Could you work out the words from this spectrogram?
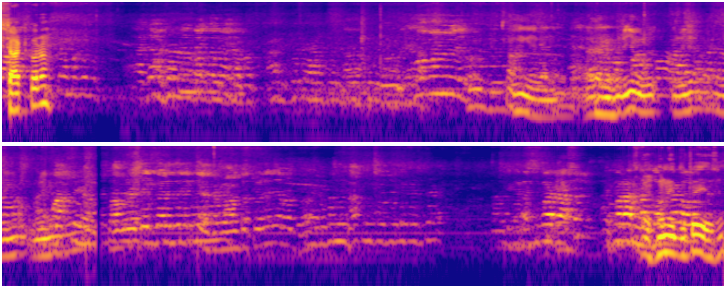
স্টার্ট করো। আমি গিয়ে বন্ধ রিং রিং রিং রিং এখন এই দুটাই আছে।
